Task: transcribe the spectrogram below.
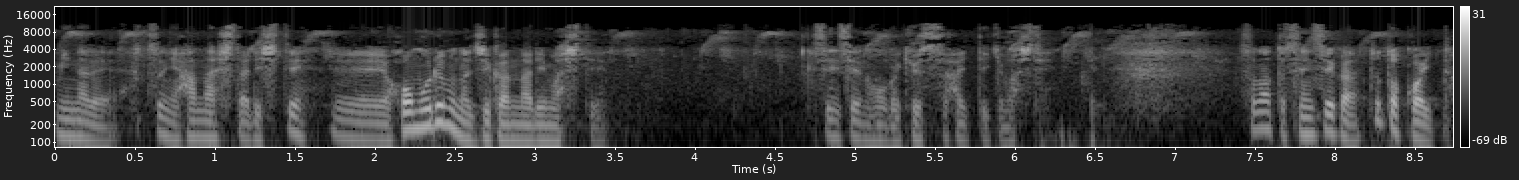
みんなで普通に話したりして、えー、ホームルームの時間になりまして、先生の方が教室入ってきまして、その後先生から、ちょっと来いと。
